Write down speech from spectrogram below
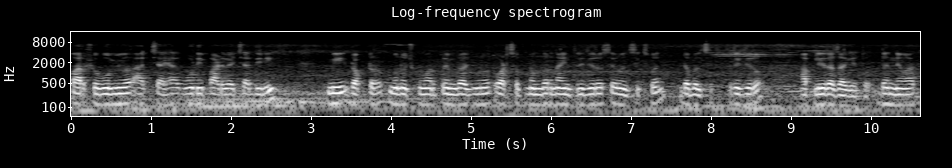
पार्श्वभूमीवर आजच्या ह्या गुढीपाडव्याच्या दिनी मी doctor Manoj Kumar Premraj Manoj WhatsApp number nine three zero seven six one double six three zero आपली रजा घेतो. धन्यवाद.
